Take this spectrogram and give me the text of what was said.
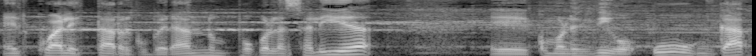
el cual está recuperando un poco la salida. Eh, como les digo, hubo un gap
